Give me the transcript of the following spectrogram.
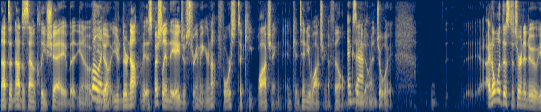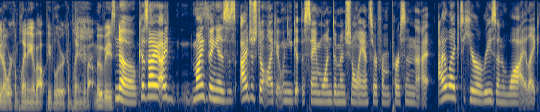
Not to not to sound cliche, but you know, if Well, you don't, you're they're not, especially in the age of streaming, you're not forced to keep watching and continue watching a film that you don't enjoy. I don't want this to turn into you know we're complaining about people who are complaining about movies. No, because I, I, my thing is, is I just don't like it when you get the same one-dimensional answer from a person. I, I like to hear a reason why. Like,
